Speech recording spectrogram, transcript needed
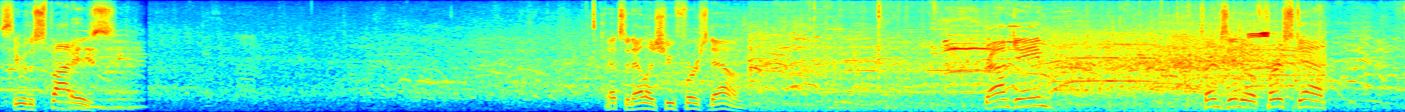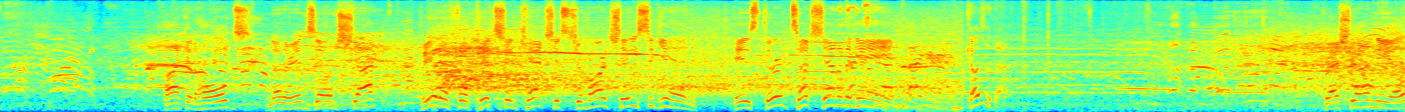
See where the spot is. That's an LSU first down. Ground game turns into a first down. Pocket holds. Another end zone shot. Beautiful pitch and catch. It's Ja'Marr Chase again. His third touchdown of the game. Because of that. Pressure on Neal.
